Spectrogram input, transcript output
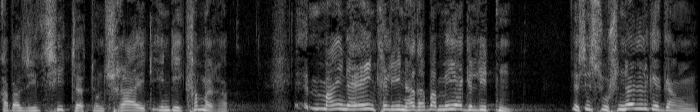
Aber sie zittert und schreit in die Kamera. Meine Enkelin hat aber mehr gelitten. Es ist so schnell gegangen.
